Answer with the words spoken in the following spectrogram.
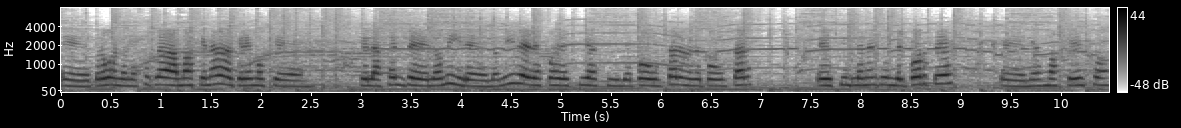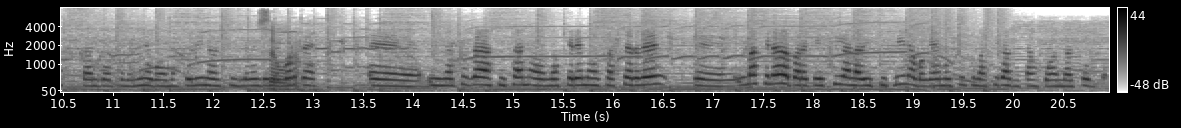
eh, pero bueno, nosotras más que nada queremos que, la gente lo mire, lo mire y después decida si le puede gustar o no le puede gustar. Es simplemente un deporte, eh, no es más que eso, tanto femenino como masculino, es simplemente un deporte. Eh, y nosotras quizás no, nos queremos hacer ver, y más que nada para que sigan la disciplina, porque hay muchísimas chicas que están jugando al fútbol.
